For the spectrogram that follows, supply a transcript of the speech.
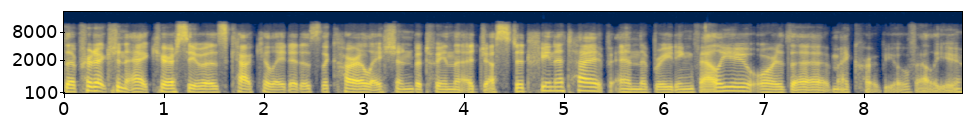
the prediction accuracy was calculated as the correlation between the adjusted phenotype and the breeding value or the microbial value.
